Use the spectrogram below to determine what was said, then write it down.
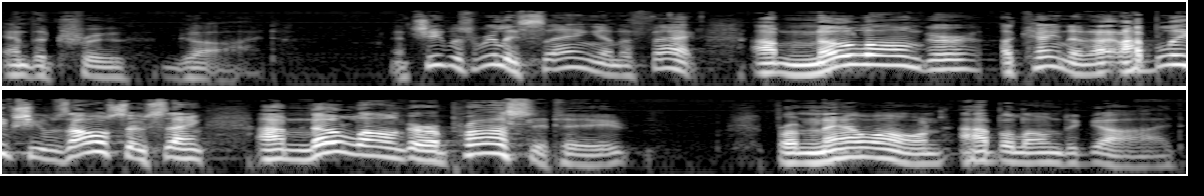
and the true God. And she was really saying, in effect, I'm no longer a Canaanite. I believe she was also saying, I'm no longer a prostitute. From now on, I belong to God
